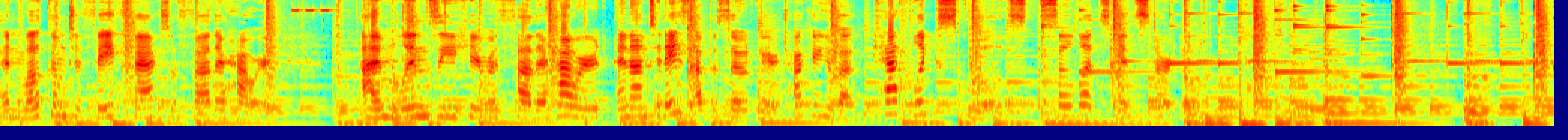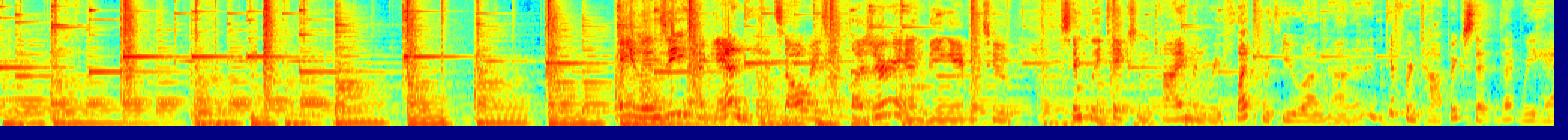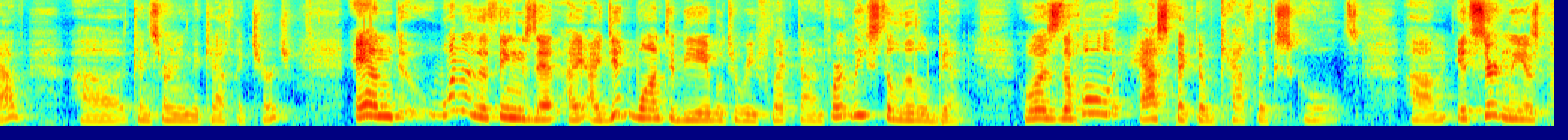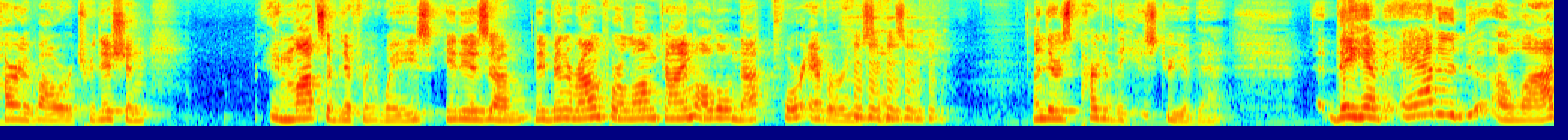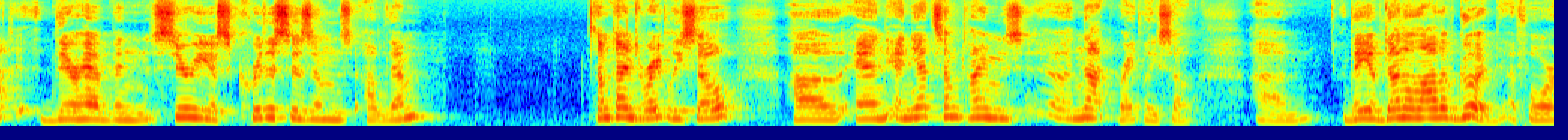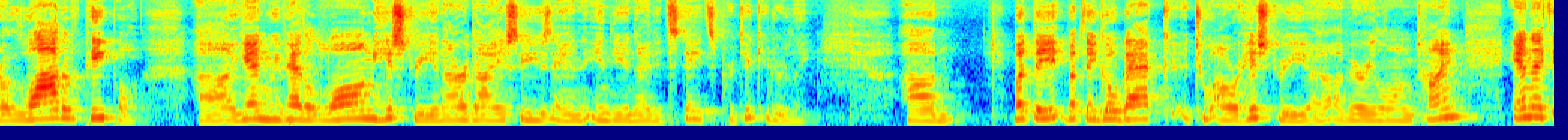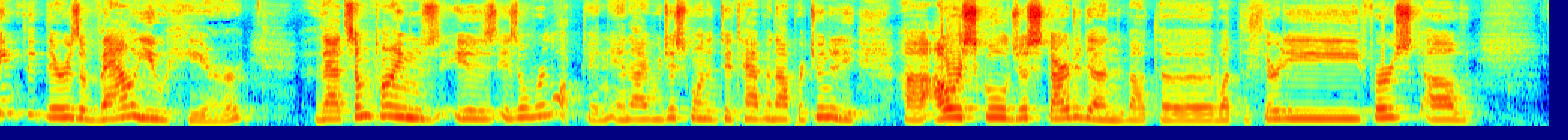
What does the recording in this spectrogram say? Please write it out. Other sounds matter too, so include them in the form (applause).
and welcome to Faith Facts with Father Howard. I'm Lindsay here with Father Howard, and on today's episode, we are talking about Catholic schools. So let's get started. Hey, Lindsay, again, it's always a pleasure, and being able to simply take some time and reflect with you on, on different topics that, that we have uh, concerning the Catholic Church. And one of the things that I, I did want to be able to reflect on for at least a little bit was the whole aspect of Catholic schools. Um, it certainly is part of our tradition in lots of different ways. It is um, they've been around for a long time, although not forever in a sense. (laughs) and there's part of the history of that. They have added a lot. There have been serious criticisms of them, sometimes rightly so uh, and and yet sometimes uh, not rightly so. Um, they have done a lot of good for a lot of people. Uh, again, we've had a long history in our diocese and in the United States, particularly. Um, but they but they go back to our history a, a very long time, and I think that there is a value here that sometimes is is overlooked. And, and I just wanted to have an opportunity. Uh, our school just started on about the what the thirty first of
